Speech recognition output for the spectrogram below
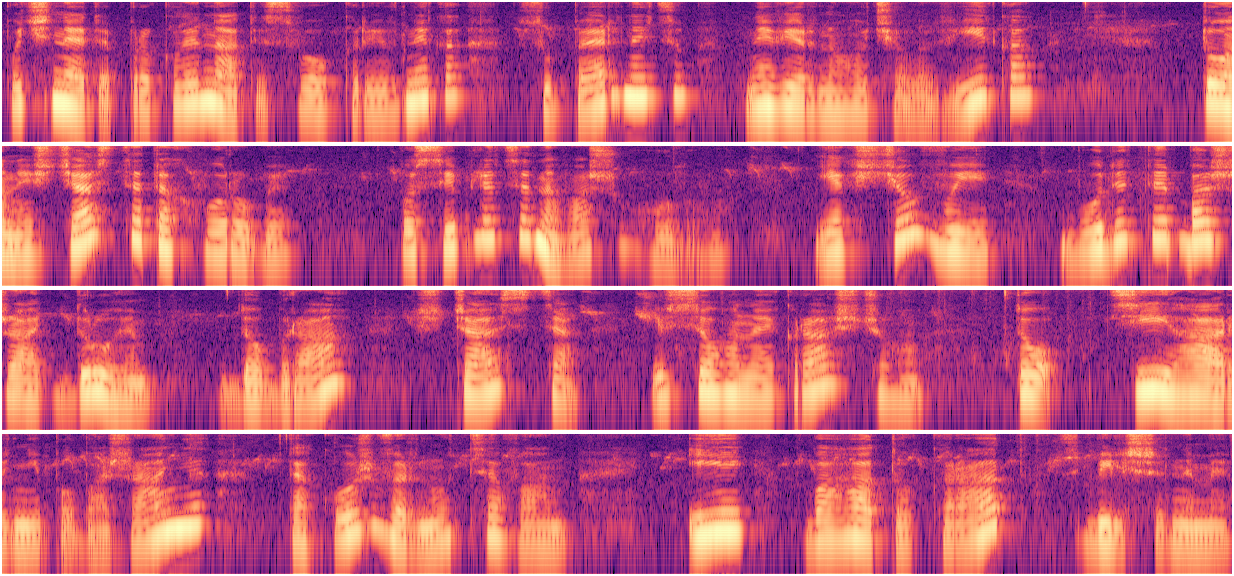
почнете проклинати свого кривдника, суперницю, невірного чоловіка, то нещастя та хвороби посипляться на вашу голову. Якщо ви будете бажати другим добра, щастя і всього найкращого, то ці гарні побажання також вернуться вам і багатократ збільшеними.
